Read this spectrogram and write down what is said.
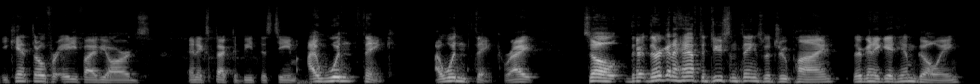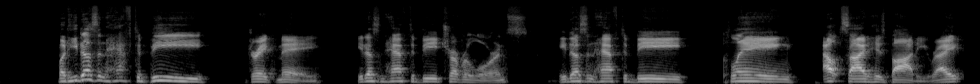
He can't throw for 85 yards and expect to beat this team. I wouldn't think. I wouldn't think, right? So they're, they're going to have to do some things with Drew Pyne. They're going to get him going, but he doesn't have to be Drake Maye. He doesn't have to be Trevor Lawrence. He doesn't have to be playing outside his body, right?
